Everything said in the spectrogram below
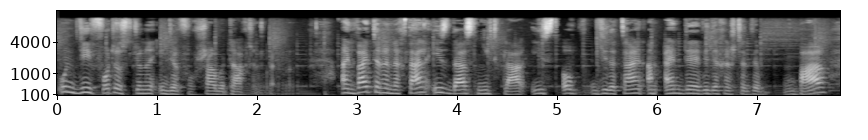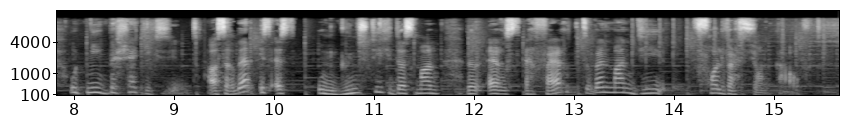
und die Fotos können in der Vorschau betrachtet werden. Ein weiterer Nachteil ist, dass nicht klar ist, ob die Dateien am Ende wiederherstellbar und nicht beschädigt sind. Außerdem ist es ungünstig, dass man dann erst erfährt, wenn man die Vollversion kauft.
